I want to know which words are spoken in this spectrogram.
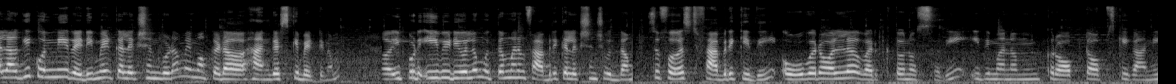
అలాగే కొన్ని రెడీమేడ్ కలెక్షన్ కూడా మేము అక్కడ హ్యాంగర్స్కి పెట్టినాం. ఇప్పుడు ఈ వీడియోలో మొత్తం మనం ఫ్యాబ్రిక్ కలెక్షన్ చూద్దాం. సో ఫస్ట్ ఫ్యాబ్రిక్ ఇది. ఓవరాల్ వర్క్తో వస్తుంది. ఇది మనం క్రాప్ టాప్స్కి కానీ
